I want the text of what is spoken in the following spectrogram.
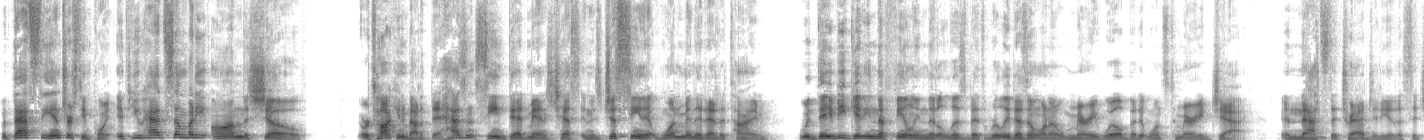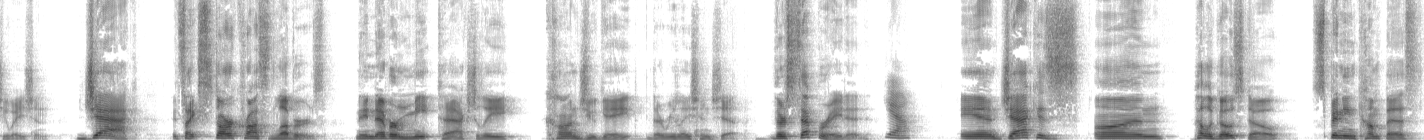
But that's the interesting point. If you had somebody on the show or talking about it that hasn't seen Dead Man's Chest and is just seeing it one minute at a time, would they be getting the feeling that Elizabeth really doesn't want to marry Will, but it wants to marry Jack? And that's the tragedy of the situation. Jack, it's like star-crossed lovers. They never meet to actually conjugate their relationship. They're separated. Yeah. And Jack is on Pelegosto, spinning compass,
